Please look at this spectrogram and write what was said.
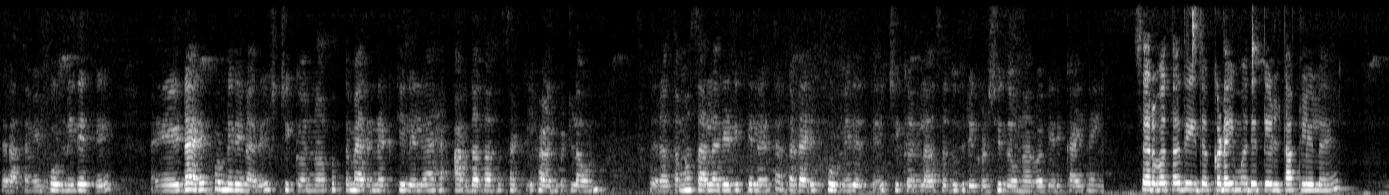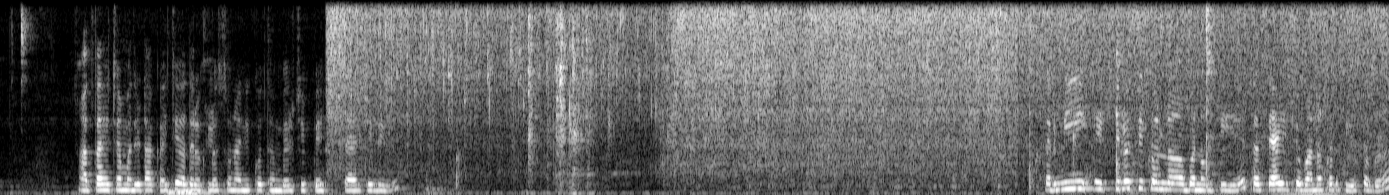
तर आता मी फोडणी देते. आणि डायरेक्ट फोडणी देणार आहे. चिकन फक्त मॅरिनेट केलेलं आहे अर्धा तासासाठी हळद मीठ लावून. तर आता मसाला रेडी केला आहे तर आता डायरेक्ट फोडणी देते. चिकनला असं दुसरीकडे शिजवणार वगैरे काही नाही. सर्वात आधी इथं कढईमध्ये तेल टाकलेलं आहे. आता ह्याच्यामध्ये टाकायची अद्रक लसूण आणि कोथिंबीरची पेस्ट तयार केलेली. तर मी एक किलो चिकन बनवते आहे तर त्या हिशोबानं करते सगळं.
